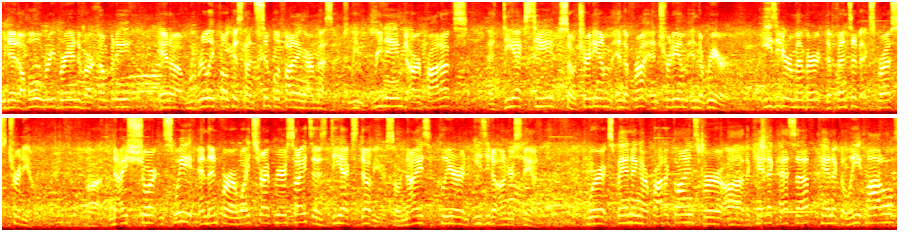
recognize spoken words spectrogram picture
we did a whole rebrand of our company and uh, we really focused on simplifying our message. We renamed our products as DXT, so tritium in the front and tritium in the rear. Easy to remember, Defensive Express Tritium. Uh, nice, short, and sweet. And then for our white stripe rear sights is DXW, so nice, clear, and easy to understand. We're expanding our product lines for uh, the Canik SF, Canik Elite models,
